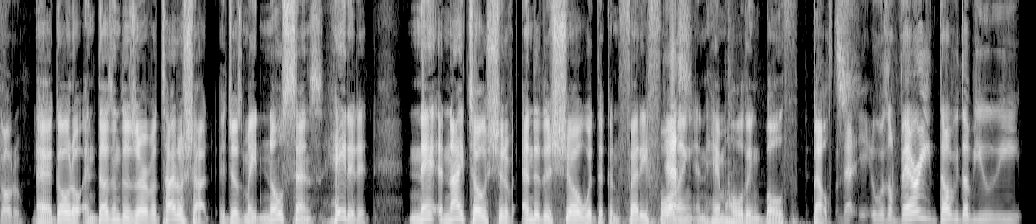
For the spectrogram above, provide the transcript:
Goto. uh, Goto, and doesn't deserve a title shot. It just made no sense. Hated it. Na- Naito should have ended the show with the confetti falling and him holding both belts. That it was a very WWE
